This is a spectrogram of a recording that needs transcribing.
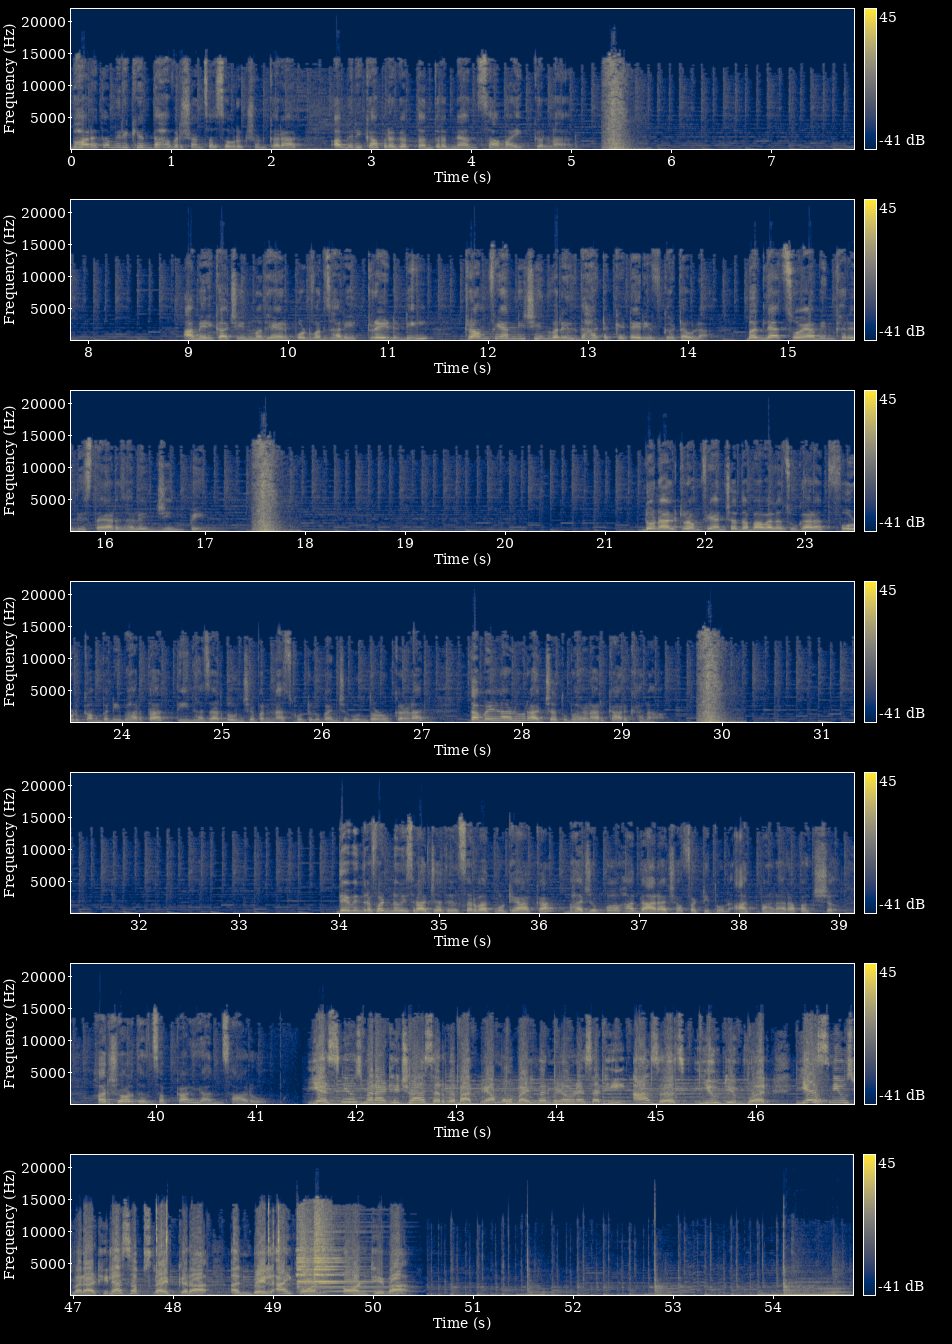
भारत अमेरिकेत दहा वर्षांचा संरक्षण करार अमेरिका प्रगत तंत्रज्ञान सामायिक करणार. अमेरिका चीनमध्ये एअरपोर्टवर झाली ट्रेड डील. ट्रम्प यांनी चीनवरील दहा टक्के टेरिफ घटवला. बदल्यात सोयाबीन खरेदीस तयार झाले जिनपिंग. डोनाल्ड ट्रम्प यांच्या दबावाला झुगारत फोर्ड कंपनी भारतात तीन हजार दोनशे पन्नास कोटी रुपयांची गुंतवणूक करणार. तमिळनाडू राज्यात उभारणार कारखाना. देवेंद्र फडणवीस राज्यातील सर्वात मोठे आका भाजप हा दाराच्या फटीतून आत पाहणारा पक्ष. हर्षवर्धन सपकाळ यांचा आरोप. येस न्यूज मराठीच्या सर्व बातम्या मोबाईलवर मिळवण्यासाठी आजच यूट्यूबवर येस न्यूज मराठीला सबस्क्राईब करा. अनबेल आयकॉन ऑन ठेवा.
